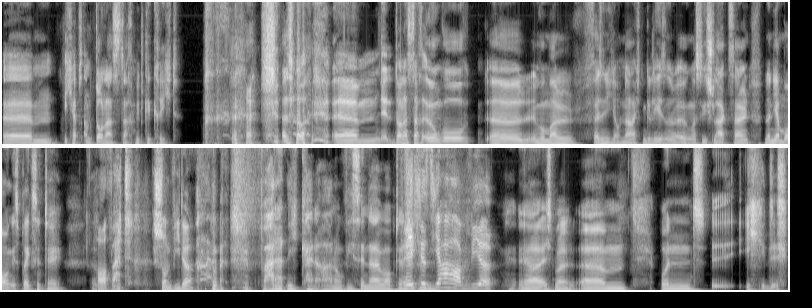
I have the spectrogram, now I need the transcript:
ähm, ich hab's am Donnerstag mitgekriegt. also ähm, Donnerstag irgendwo äh, irgendwo mal, weiß ich nicht, auch Nachrichten gelesen oder irgendwas, die Schlagzeilen. Und dann ja, morgen ist Brexit Day. Was? Schon wieder? War das nicht? Keine Ahnung. Wie ist denn da überhaupt der Welches Stand? Jahr haben wir? Ja, echt mal. Ähm, und äh, ich,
